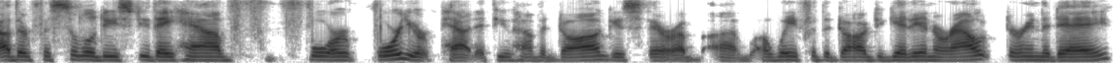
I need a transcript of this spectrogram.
other facilities do they have for for your pet? If you have a dog, is there a, a, a way for the dog to get in or out during the day?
